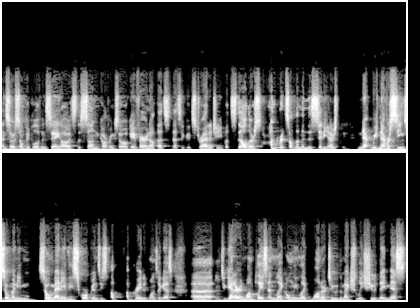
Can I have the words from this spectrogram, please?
And so some people have been saying, oh, it's the sun covering. So okay, fair enough. That's that's a good strategy. But still, there's hundreds of them in this city. Yeah. There's ne- we've never seen so many so many of these scorpions, these up, upgraded ones, I guess, uh, Mhm. together in one place, and like only like one or two of them actually shoot. They miss,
